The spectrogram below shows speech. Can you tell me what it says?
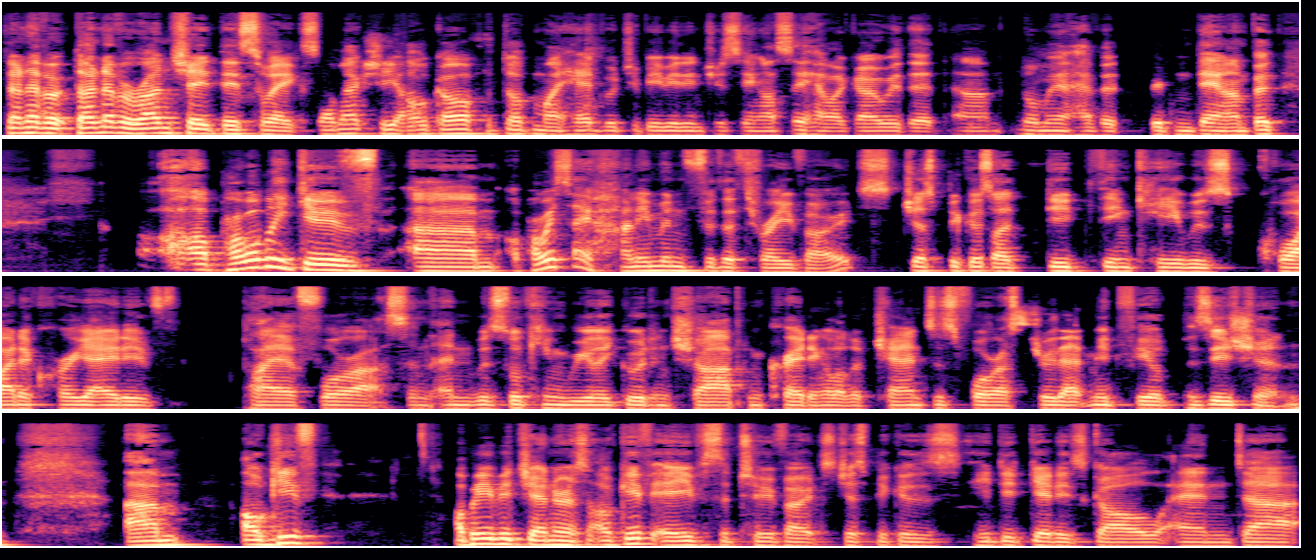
don't have a don't have a run sheet this week, so I'm actually I'll go off the top of my head, which would be a bit interesting. I'll see how I go with it. Um, normally I have it written down, but I'll probably give um, I'll probably say Honeyman for the three votes, just because I did think he was quite a creative player for us and, and was looking really good and sharp and creating a lot of chances for us through that midfield position. Um, I'll give I'll be a bit generous. I'll give Eaves the two votes just because he did get his goal, and uh,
